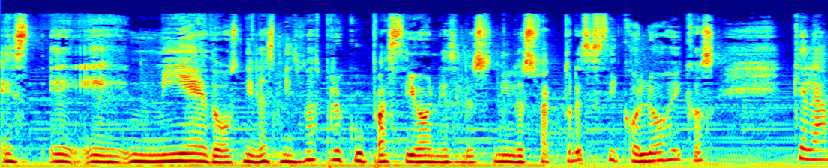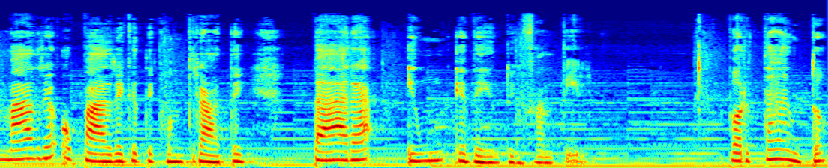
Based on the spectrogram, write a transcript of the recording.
eh, eh, miedos, ni las mismas preocupaciones, ni los factores psicológicos que la madre o padre que te contrate para un evento infantil. Por tanto,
